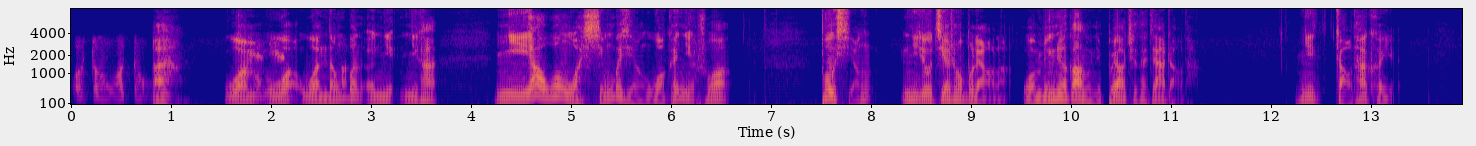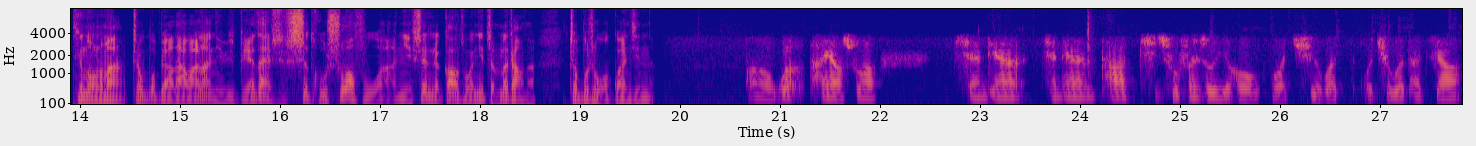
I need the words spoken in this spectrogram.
我懂，我懂。哎，我我我能不能？你你看，你要问我行不行？我跟你说，不行，你就接受不了了。我明确告诉你，不要去他家找他，你找他可以。听懂了吗？这我表达完了，你别再试图说服我啊！你甚至告诉我你怎么找他，这不是我关心的。呃，我还想说，前天前天他提出分手以后，我去过我去过他家，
